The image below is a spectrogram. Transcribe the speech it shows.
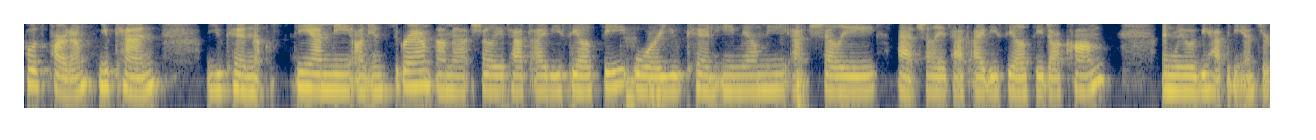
postpartum, you can. You can DM me on Instagram. I'm at Shelly Taft IBCLC, or you can email me at Shelly at Shelly Taft IBCLC.com, and we would be happy to answer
